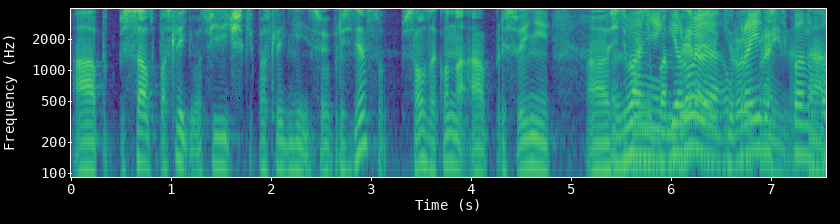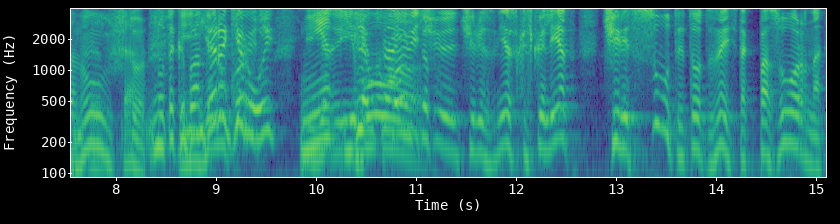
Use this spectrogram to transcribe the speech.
подписал в последний, вот физически последний день своего президентства, подписал закон о присвоении а, Степане Бандера героя, героя Украины. Украины. Степана да, Бандера, ну да. что? Ну так и, Бандера герой. Нет, Янукович через несколько лет, через суд, и тот, знаете, так позорно,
